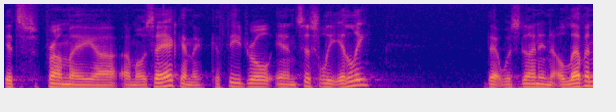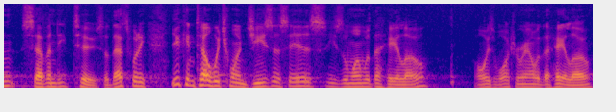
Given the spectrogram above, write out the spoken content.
It's from a, uh, a mosaic in the cathedral in Sicily, Italy, that was done in 1172. So that's what he, you can tell which one Jesus is. He's the one with the halo, always walking around with a halo.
